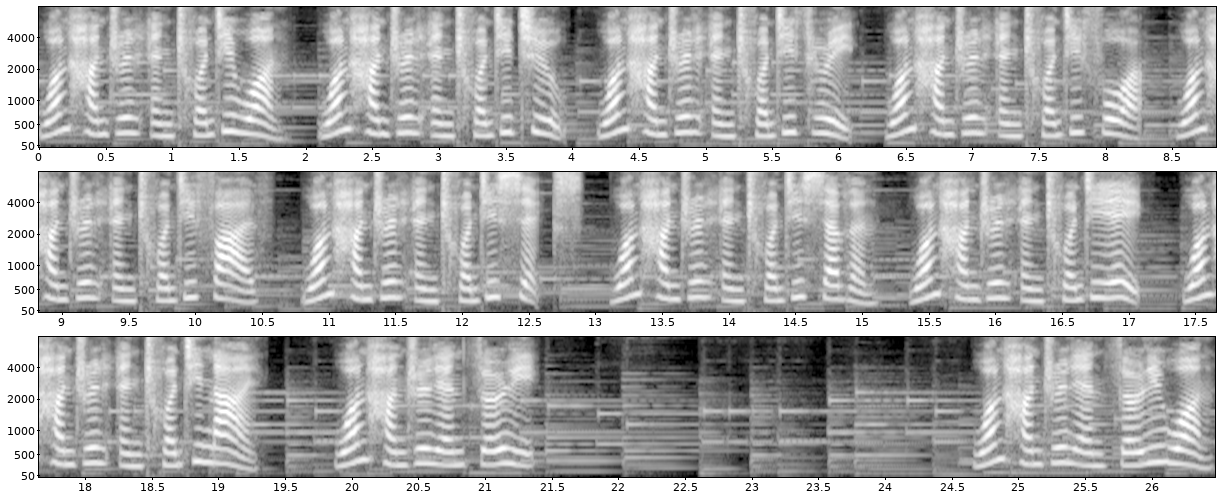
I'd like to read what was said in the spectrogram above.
121 122 123 124 125 126 127 128 129 130 131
